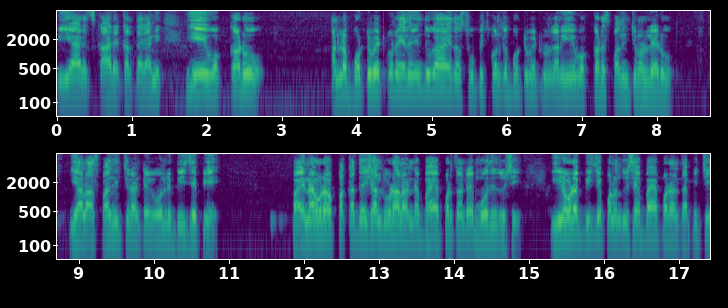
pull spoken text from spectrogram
బీఆర్ఎస్ కార్యకర్త కానీ ఏ ఒక్కడు అందులో బొట్టు పెట్టుకుని ఏదో ఎందుగా ఏదో చూపించుకొని బొట్టు పెట్టుకుని కానీ ఏ ఒక్కడు స్పందించిన లేడు ఇలా స్పందించారంటే ఓన్లీ బీజేపీయే. పైన కూడా పక్క దేశాలు చూడాలంటే భయపడుతుంటే మోదీని చూసి. ఈయన కూడా బీజేపీ వాళ్ళని చూసే భయపడాలి తప్పించి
